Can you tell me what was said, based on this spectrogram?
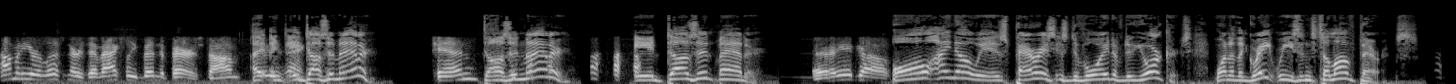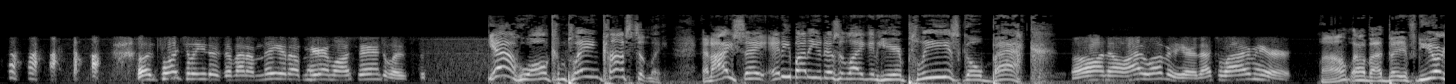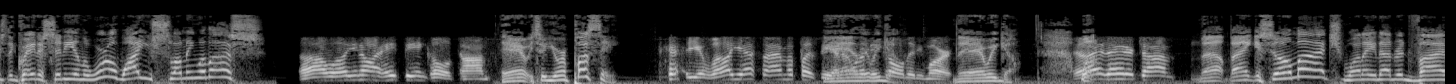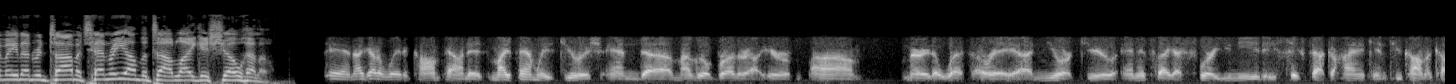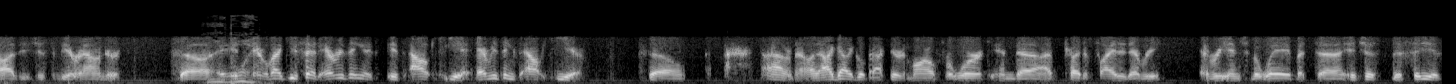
How many of your listeners have actually been to Paris, Tom? I- do it, it doesn't matter. Ten? Doesn't matter. it doesn't matter. There you go. All I know is Paris is devoid of New Yorkers. One of the great reasons to love Paris. Unfortunately, there's about a million of them here in Los Angeles. Yeah, who all complain constantly. And I say, anybody who doesn't like it here, please go back. Oh, no, I love it here. That's why I'm here. Well, uh, but if New York's the greatest city in the world, why are you slumming with us? Oh, well, you know, I hate being cold, Tom. There, so you're a pussy. yeah, well, yes, I'm a pussy. I Yeah, don't there want we to be go. cold anymore. There we go. All right, later, Tom. Well, thank you so much. 1-800-5800-TOM. It's Henry on the Tom Leykis Show. Hello. and I got a way to compound it. My family is Jewish, and uh, my little brother out here um, married a West or a uh, New York Jew, and it's like I swear you need a six pack of Heineken, two kamikazes just to be around her. So, it's, it, like you said, everything is it's out here. Everything's out here. So, I don't know. I got to go back there tomorrow for work, and uh, I've tried to fight it every every inch of the way, but uh, it's just the city is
